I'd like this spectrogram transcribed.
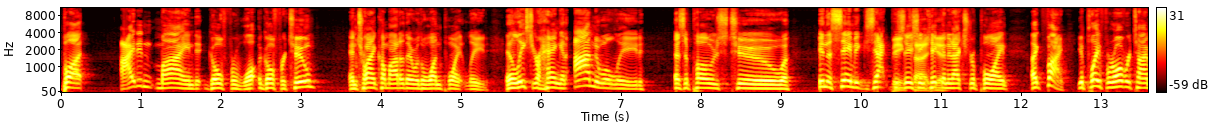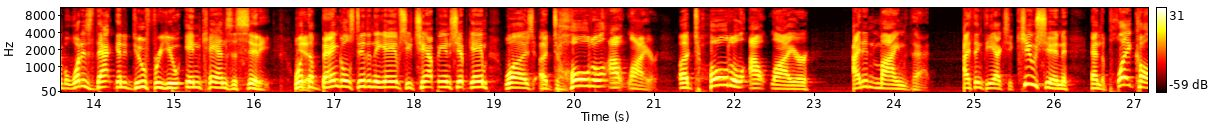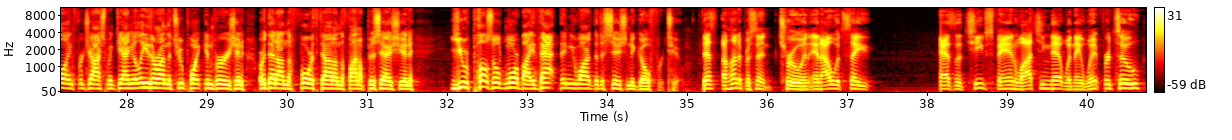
but I didn't mind go for go for two and try and come out of there with a one point lead. And at least you're hanging on to a lead as opposed to in the same exact Being position tied, kicking yeah. an extra point. Like, fine, you play for overtime, but what is that going to do for you in Kansas City? What Yeah. the Bengals did in the AFC Championship game was a total outlier. A total outlier. I didn't mind that. I think the execution and the play calling for Josh McDaniel, either on the two point conversion or then on the fourth down on the final possession, you were puzzled more by that than you are the decision to go for two. That's 100% true. And, and I would say, as a Chiefs fan watching that when they went for two,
